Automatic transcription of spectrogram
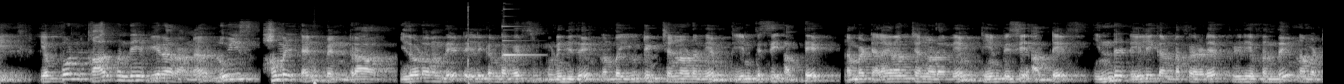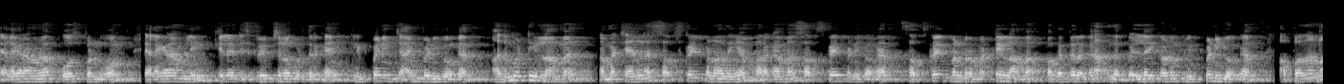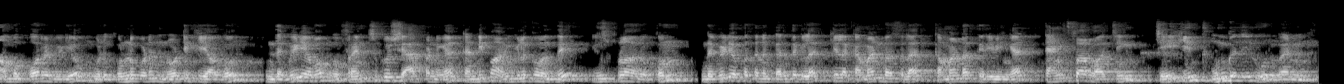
எஃப் ஒன் கார்பந்தய வீரரான லூயிஸ் ஹாமில்டன் வென்றார். இதோட வந்து டெய்லி கரண்ட் அஃபேர்ஸ் முடிஞ்சது. நம்ம யூடியூப் சேனலோட நேம் டிஎன்பிசி அப்டேட் நம்ம டெலிகிராம் சேனலோட நேம் டிஎன்பிசி அப்டேட்ஸ் இந்த டெய்லி கரண்ட் அஃபேரோட பிடிஎஃப் வந்து நம்ம டெலிகிராம்ல போஸ்ட் பண்ணுவோம். டெலிகிராம் லிங்க் கீழே டிஸ்கிரிப்ஷன்ல கொடுத்துருக்கேன். கிளிக் பண்ணி ஜாயின் பண்ணிக்கோங்க. அது மட்டும் இல்லாம நம்ம சேனலை சப்ஸ்கிரைப் பண்ணாதீங்க. மறக்காம சப்ஸ்கிரைப் பண்ணிக்கோங்க. சப்ஸ்கிரைப் பண்ற மட்டும் இல்லாம பக்கத்துல இருக்க அந்த பெல் ஐக்கானும் கிளிக் பண்ணிக்கோங்க. அப்பதான் நாம போற வீடியோ உங்களுக்கு ஒன்று கூட நோட்டிஃபை ஆகும் இந்த வீடியோவை உங்க ஃப்ரெண்ட்ஸுக்கும் ஷேர் பண்ணுங்க. கண்டிப்பாக அவங்களுக்கும் வந்து யூஸ்ஃபுல்லாக இருக்கும். இந்த வீடியோ பற்றின கருத்துக்களை கீழே கமெண்ட் பாக்ஸில் கமெண்டாக தெரிவிங்க. தேங்க்ஸ் ஃபார் வாட்சிங் ஜெய்ஹிந்த் உங்களில் ஒருவன்.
